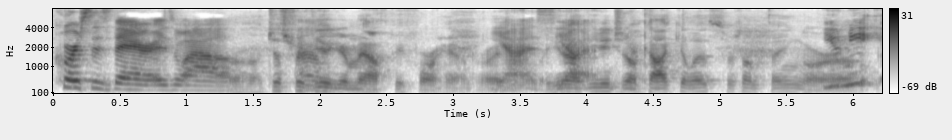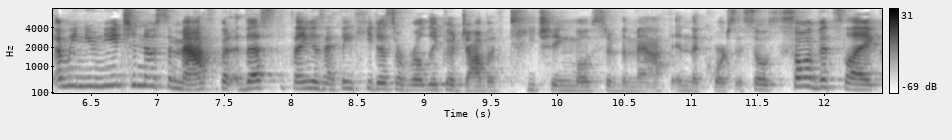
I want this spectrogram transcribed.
courses there as well. Uh, just review um, your math beforehand, right? Yes. You, yeah. you need to know calculus or something, or you need. I mean, you need to know some math, but that's the thing is, I think he does a really good job of teaching most of the math in the courses. So some of it's like,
